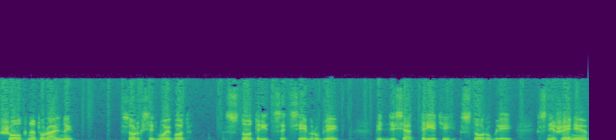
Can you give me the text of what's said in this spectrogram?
Шелк натуральный, 47 год 137 рублей, 53 100 рублей, снижение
